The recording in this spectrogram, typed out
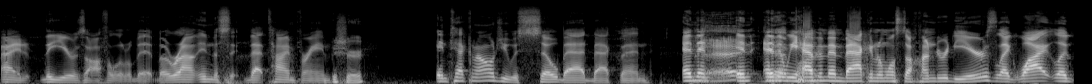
I the year's off a little bit, but around in the that time frame, For Sure. and technology was so bad back then, and then That- and and then we part. haven't been back in almost a hundred years. Like why? Like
